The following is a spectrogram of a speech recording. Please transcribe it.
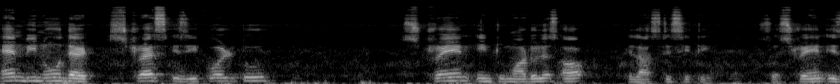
and we know that stress is equal to strain into modulus of elasticity. So strain is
